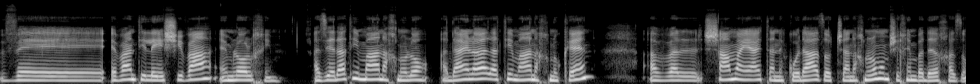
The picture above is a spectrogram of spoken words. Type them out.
והבנתי לישיבה, הם לא הולכים. אז ידעתי מה אנחנו לא, עדיין לא ידעתי מה אנחנו כן, אבל שם היה את הנקודה הזאת שאנחנו לא ממשיכים בדרך הזו.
